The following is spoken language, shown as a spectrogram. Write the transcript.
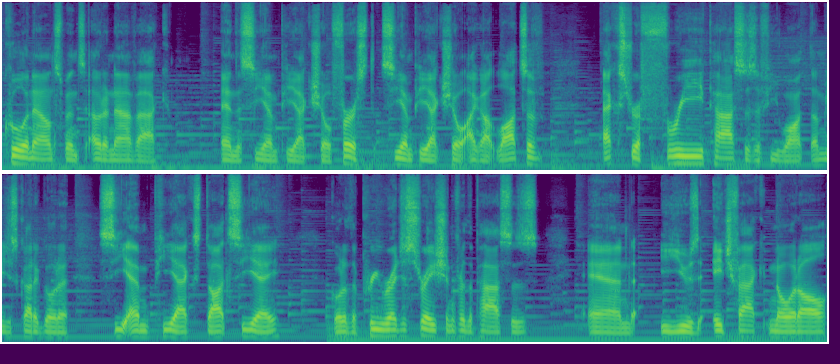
cool announcements out of NAVAC and the CMPX show. First, CMPX show, I got lots of extra free passes if you want them. You just got to go to cmpx.ca, go to the pre registration for the passes, and you use HVAC Know It All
